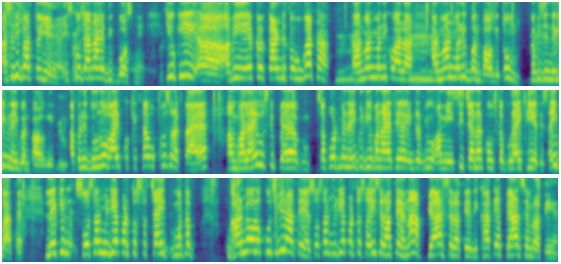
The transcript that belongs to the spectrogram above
असली बात तो ये है इसको अच्छा। जाना है बिग बॉस में। क्योंकि अ, अभी एक कांड तो हुआ था हम्म, अरमान मलिक वाला। हम्म, अरमान मलिक बन पाओगे तुम कभी ज़िंदगी में नहीं बन पाओगे। अपनी दोनों वाइफ को कितना वो खुश रखता है हम भला ही उसके सपोर्ट में नहीं वीडियो बनाए थे इंटरव्यू हम इसी चैनल पर उसका बुराई किए थे सही बात है। लेकिन सोशल मीडिया पर तो सच्चाई मतलब घर में वो लोग कुछ भी रहते हैं सोशल मीडिया पर तो सही से रहते हैं ना प्यार से रहते हैं दिखाते हैं प्यार से हम रहते हैं।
